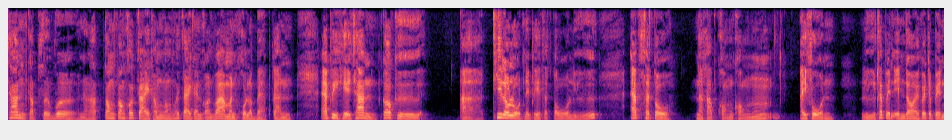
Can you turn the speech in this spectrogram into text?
ชันกับเซิร์ฟเวอร์นะครับ ต้องต้องเข้าใจทำความเข้าใจกันก่อนว่ามันคนละแบบกัน แอปพลิเคชันก็คืออที่เราโหลดใน Play Store หรือ App Store นะครับของของ iPhone หรือถ้าเป็น Android ก็จะเป็น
